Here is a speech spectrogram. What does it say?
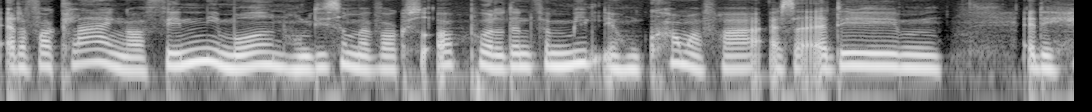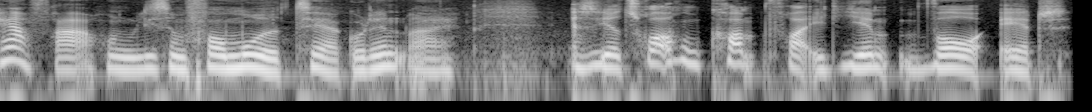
er der forklaringer at finde i måden, hun ligesom er vokset op på, eller den familie, hun kommer fra? Altså er det, øhm, er det herfra, hun ligesom får modet til at gå den vej? Altså jeg tror, hun kom fra et hjem, hvor at,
